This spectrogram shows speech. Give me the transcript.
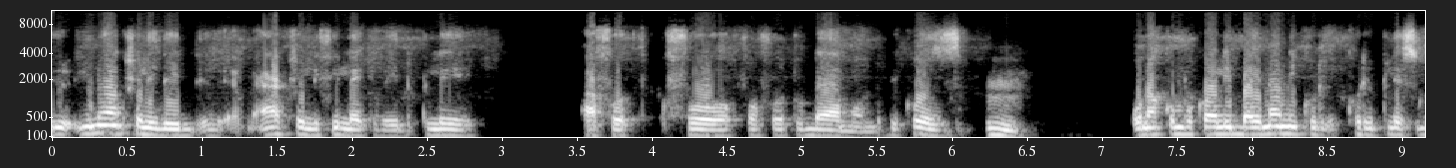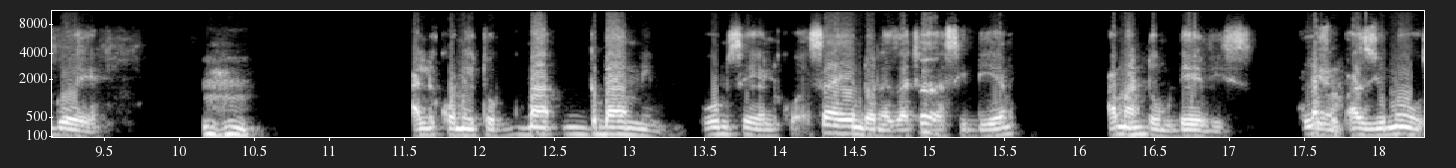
you, know actually they actually feel like they'd play uh, for for for for to diamond because Mm. unakumbuka walibai nani kureplace goe Mhm. alikuwa naitwa Gba- gbamin. Huyu msee alikuwa saa yeye ndo anaweza cheza cdm ama tom davis alafu Yeah. as you know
